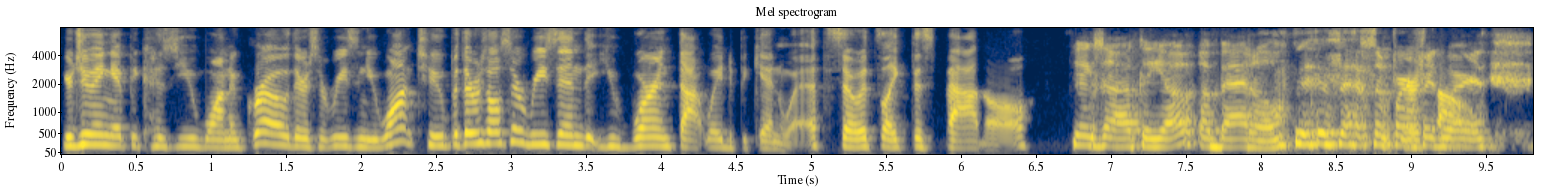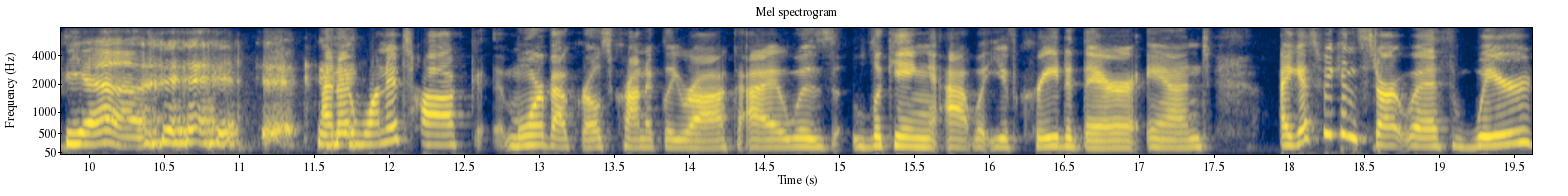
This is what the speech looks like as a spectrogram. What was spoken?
you're doing it because you want to grow there's a reason you want to but there's also a reason that you weren't that way to begin with so it's like this battle Exactly. Yep. A battle. That's the perfect word. Yeah. and I want to talk more about Girls Chronically Rock. I was looking at what you've created there, and I guess we can start with where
